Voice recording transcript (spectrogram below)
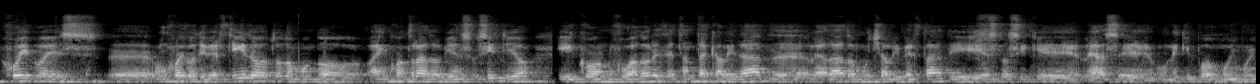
juego es eh, un juego divertido, todo el mundo ha encontrado bien su sitio y con jugadores de tanta calidad eh, le ha dado mucha libertad y esto sí que le hace un equipo muy, muy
